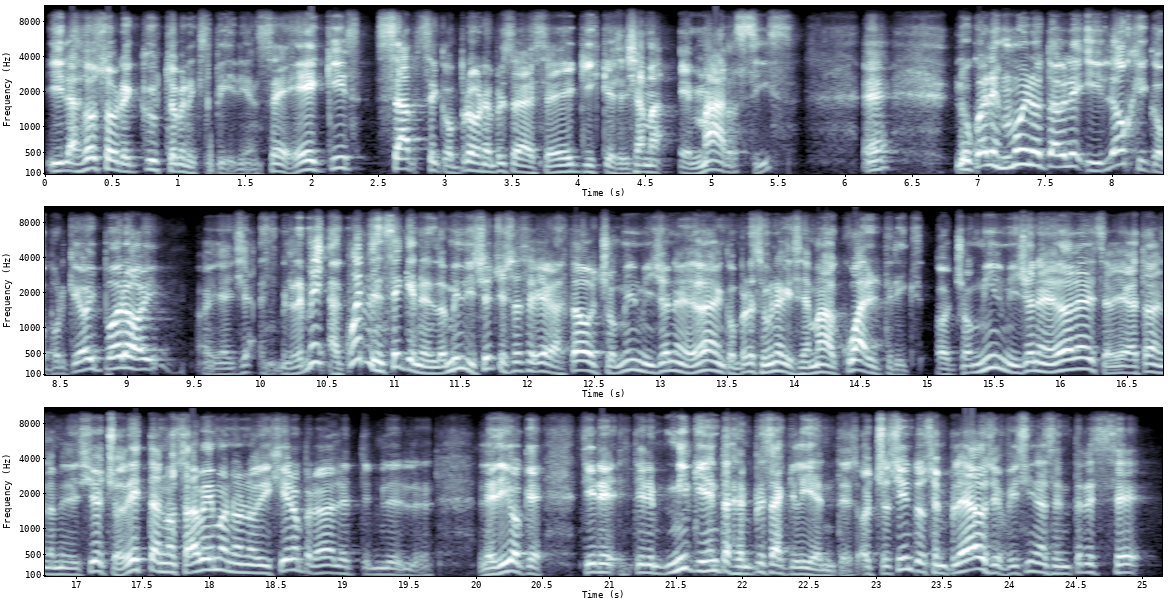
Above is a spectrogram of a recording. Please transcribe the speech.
y las dos sobre Customer Experience. CX, SAP se compró una empresa de CX que se llama Emarsis, ¿eh? lo cual es muy notable y lógico, porque hoy por hoy, acuérdense que en el 2018 ya se había gastado 8 mil millones de dólares en comprarse una que se llamaba Qualtrics. 8 mil millones de dólares se había gastado en el 2018. De esta no sabemos, no nos dijeron, pero ahora les, digo que tiene, tiene 1.500 empresas clientes, 800 empleados y oficinas en 13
